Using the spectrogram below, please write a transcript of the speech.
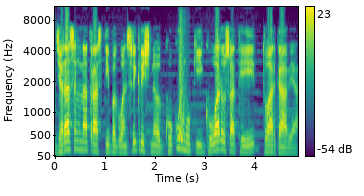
જરાસંઘના ત્રાસથી ભગવાન શ્રી કૃષ્ણ ગોકુળ મૂકી ગોવારો સાથે દ્વારકા આવ્યા.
